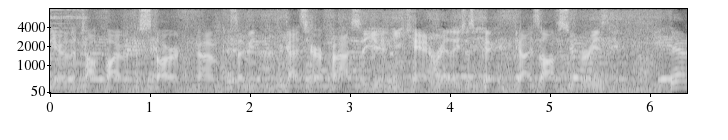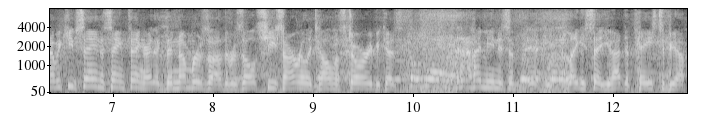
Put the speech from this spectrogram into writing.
near the top five at the start because um, I mean the guys here are fast, so you you can't really just pick guys off super easy. Yeah, and we keep saying the same thing, right? Like the numbers, uh, the result sheets aren't really telling the story because, I mean, it's a, like you say, you had the pace to be up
